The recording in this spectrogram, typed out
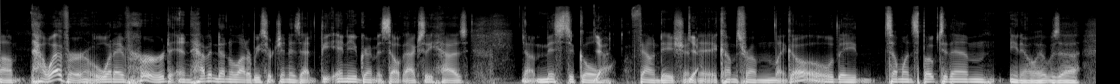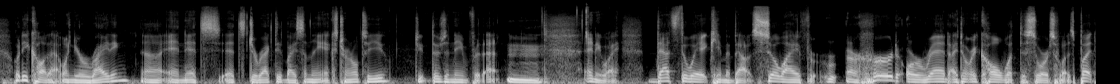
Um, however, what I've heard and haven't done a lot of research in is that the Enneagram itself actually has uh, mystical Yeah. foundation. Yeah. It comes from like, oh, they someone spoke to them. You know, it was a what do you call that when you're writing uh, and it's it's directed by something external to you. There's a name for that. Mm. Anyway, that's the way it came about. So I've r- heard or read. I don't recall what the source was, but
